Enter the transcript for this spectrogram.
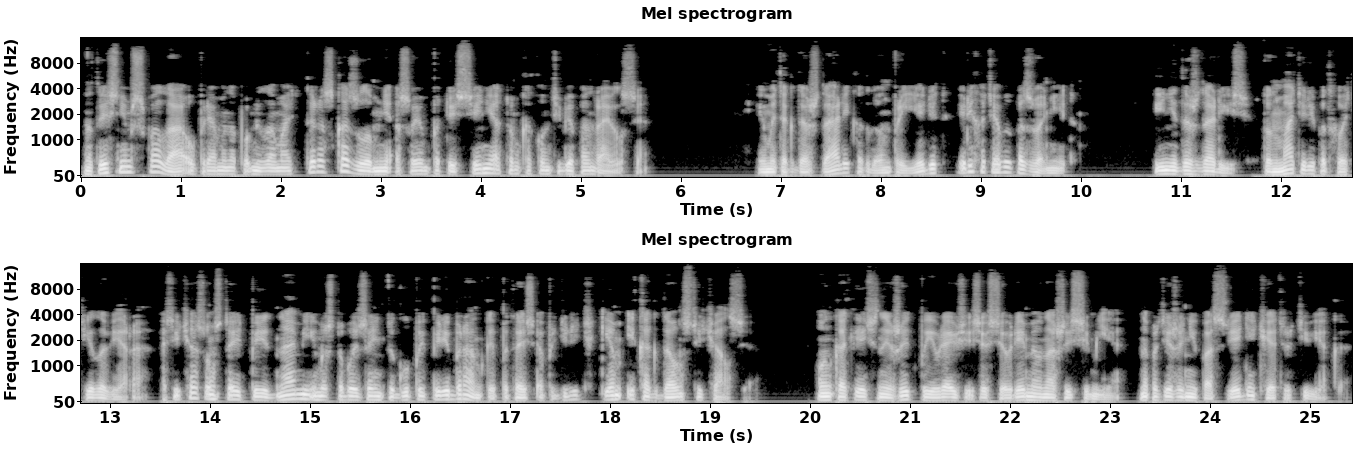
«Но ты с ним спала», — упрямо напомнила мать. «Ты рассказывала мне о своем потрясении, о том, как он тебе понравился». И мы тогда ждали, когда он приедет или хотя бы позвонит. И не дождались. Тон матери подхватила Вера. А сейчас он стоит перед нами, и мы с тобой заняты глупой перебранкой, пытаясь определить, кем и когда он встречался. Он как вечный жид, появляющийся все время в нашей семье, на протяжении последней четверти века.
